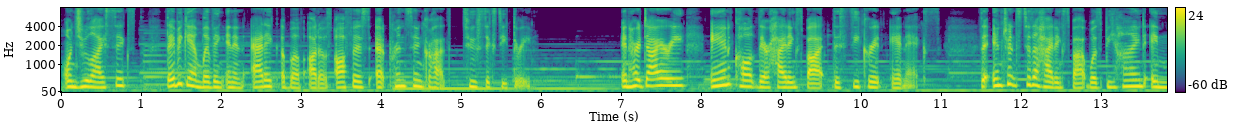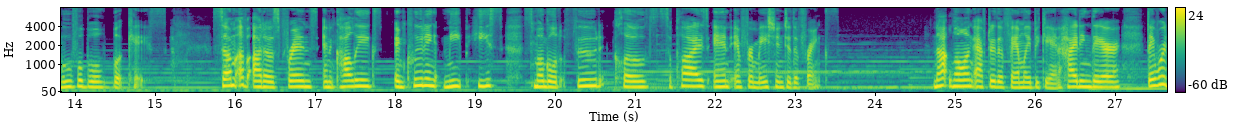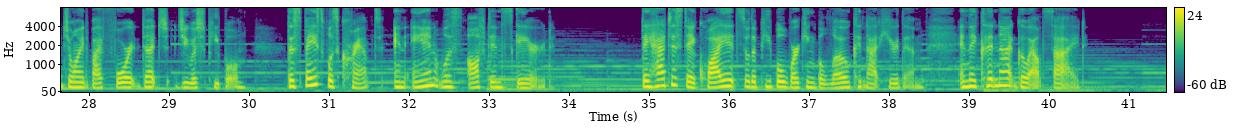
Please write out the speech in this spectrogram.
On July 6th, they began living in an attic above Otto's office at Prinsengracht 263. In her diary, Anne called their hiding spot the secret annex. The entrance to the hiding spot was behind a movable bookcase. Some of Otto's friends and colleagues, including Miep Gies, smuggled food, clothes, supplies, and information to the Franks. Not long after the family began hiding there, they were joined by four Dutch Jewish people. The space was cramped, and Anne was often scared. They had to stay quiet so the people working below could not hear them, and they could not go outside.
